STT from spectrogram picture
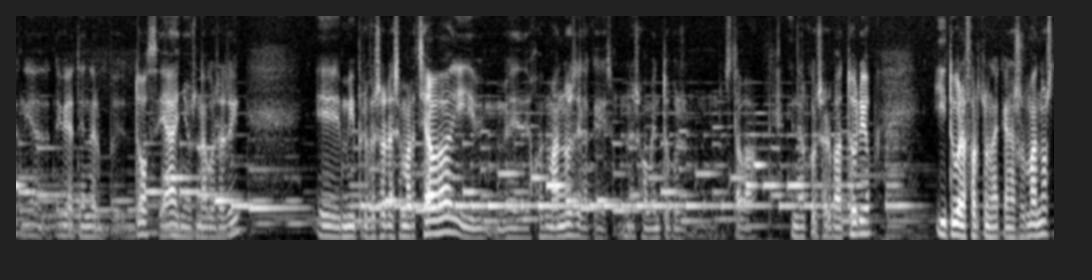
tenía debía tener 12 años, una cosa así. Eh, mi profesora se marchaba y me dejó en manos de la que en ese momento pues, estaba en el conservatorio y tuve la fortuna de que en sus manos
